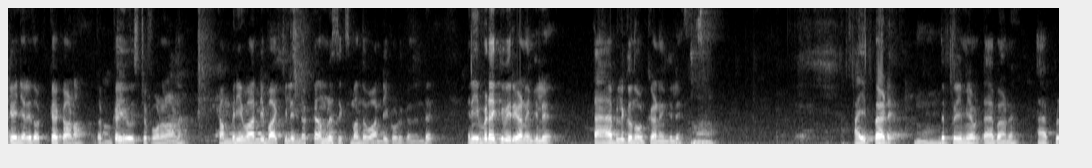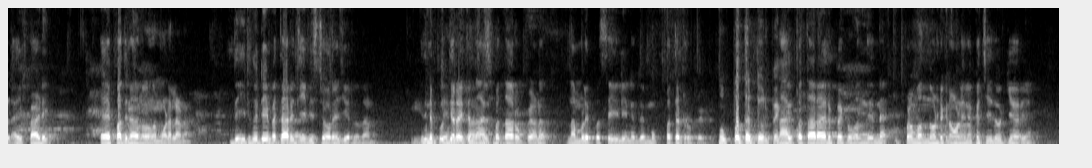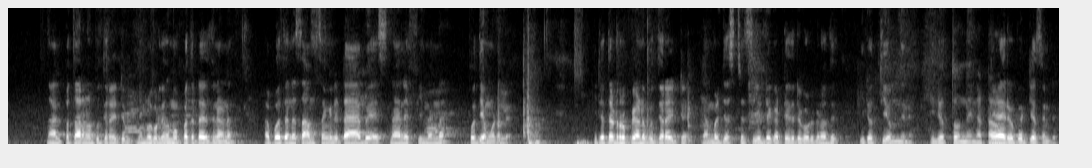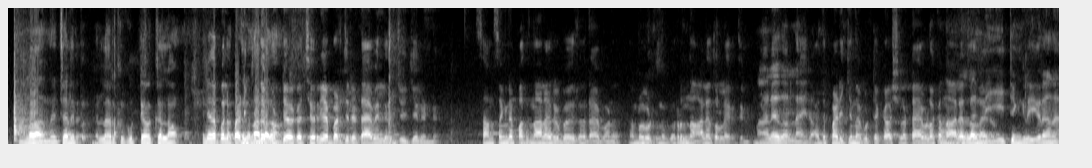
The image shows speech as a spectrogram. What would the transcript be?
കഴിഞ്ഞാൽ ഇതൊക്കെ കാണാം. ഇതൊക്കെ യൂസ്ഡ് ഫോണുകളാണ് കമ്പനി വാറണ്ടി ബാക്കിയില്ല. ഇതിനൊക്കെ നമ്മൾ സിക്സ് മന്ത് വാറണ്ടി കൊടുക്കുന്നുണ്ട്. ഇനി ഇവിടേക്ക് വരികയാണെങ്കിൽ ടാബിലൊക്കെ നോക്കുകയാണെങ്കിൽ ഐപാഡ്. ഇത് പ്രീമിയം ടാബാണ്. Apple iPad. എ പതിനാറ് എന്ന് പറഞ്ഞ മോഡലാണ് ഇത് ഇരുന്നൂറ്റി അമ്പത്തി ആറ് ജി ബി സ്റ്റോറേജ് വരുന്നതാണ് ഇതിന്റെ പുതിയ റേറ്റ് നാല്പത്തി ആറ് റുപ്യാണ്. നമ്മളിപ്പോ സെയിൽ ചെയ്യുന്നത് മുപ്പത്തെട്ട് റുപ്യക്ക്. മുപ്പത്തെട്ട് റുപ്യ നാല്പത്തി ആറായിരം റുപ്യക്ക് വന്നിരുന്ന. ഇപ്പോഴും വന്നുകൊണ്ടിരിക്കുന്ന ഓൺലൈനൊക്കെ ചെയ്ത് നോക്കിയാൽ അറിയാം. നാല്പത്തി ആറാണ് പുതിയ റേറ്റ് നമ്മൾ കൊടുക്കുന്നത് മുപ്പത്തെട്ടായിരത്തിനാണ്. അപ്പോൾ തന്നെ സാംസങ്ങിന്റെ ടാബ് എസ് നയൻ എഫ് എന്ന് പറഞ്ഞ പുതിയ മോഡൽ ഇരുപത്തെട്ട് റുപ്യാണ് പുതിയ റേറ്റ് നമ്മൾ ജസ്റ്റ് സീൽഡ് കട്ട് ചെയ്തിട്ട് കൊടുക്കുന്നത് ഇരുപത്തി ഒന്നിന് ഇരുപത്തൊന്നിന് കേട്ടോ ഏഴായിരം രൂപ വ്യത്യാസമുണ്ട്. നല്ലതാണെന്ന് വെച്ചാൽ എല്ലാവർക്കും കുട്ടികൾക്കെല്ലാം ഇനി അതുപോലെ പഠിക്കുന്ന കുട്ടികൾക്ക് ചെറിയ ബഡ്ജറ്റ് ടാബ് എല്ലാവരും ചോദിക്കലുണ്ട്. സാംസങ്ങിന് പതിനാലായിരം രൂപ വരുന്ന ടാബാണ് നമ്മൾ കൊടുക്കുന്നത് വെറും നാല് തൊള്ളായിരത്തിന് നാല് തൊള്ളായിരം അത് പഠിക്കുന്ന കുട്ടിയൊക്കെ ആവശ്യമുള്ള ടാബിളൊക്കെ നാല് നീറ്റും ക്ലിയർ ആണ്.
